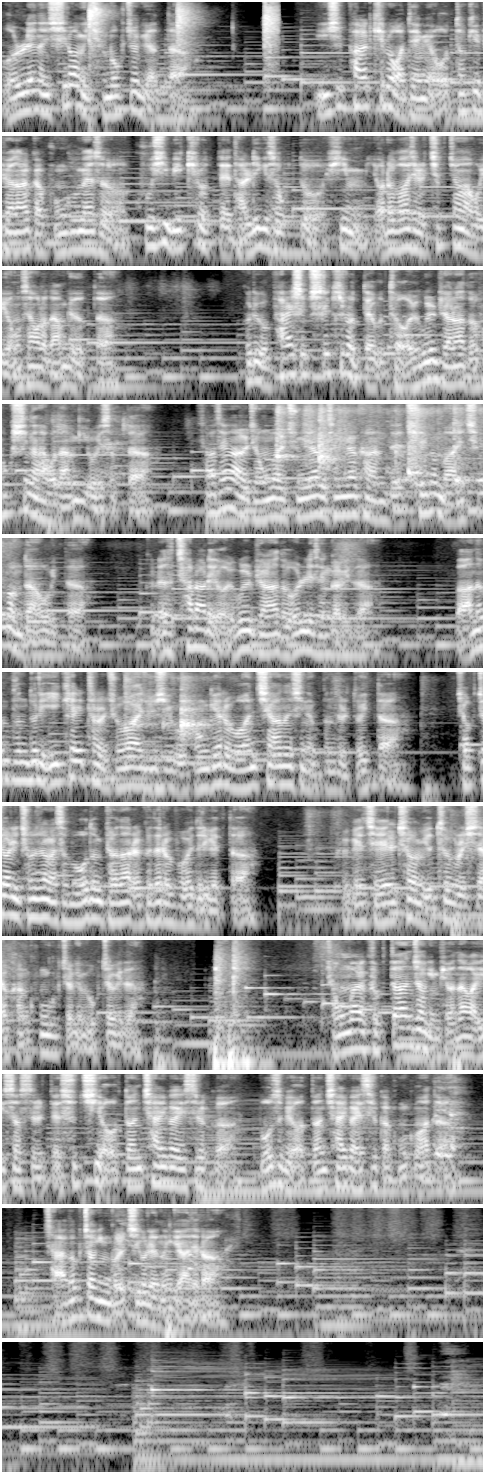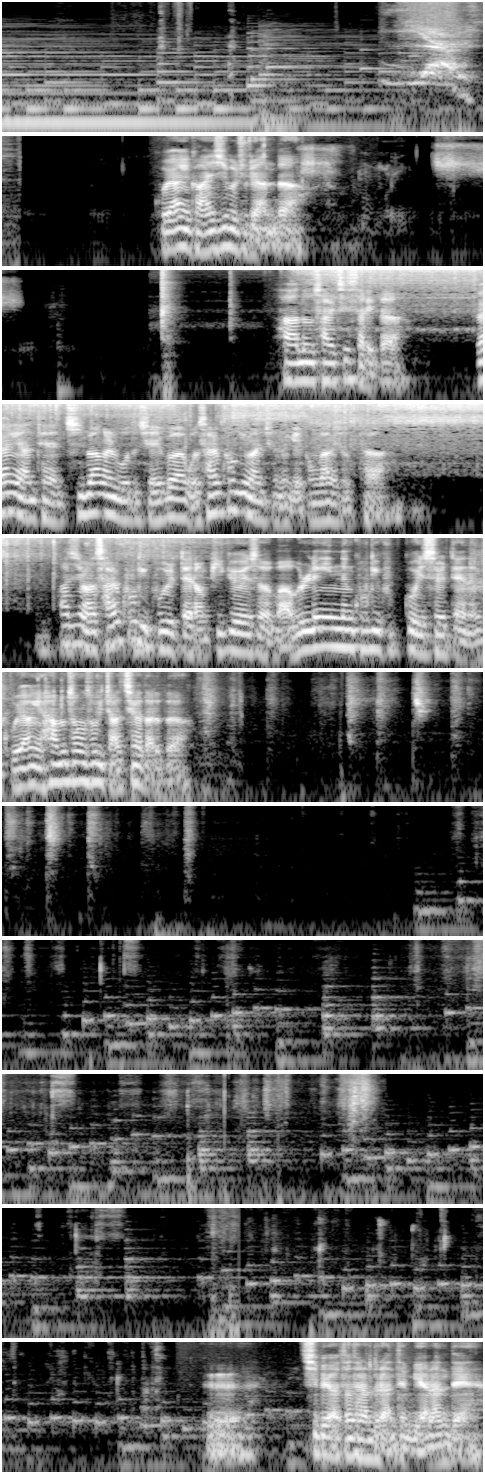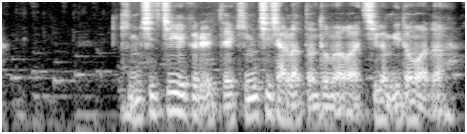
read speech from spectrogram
원래는 실험이 주목적이었다. 28kg가 되면 어떻게 변할까 궁금해서 92kg 대 달리기 속도, 힘, 여러 가지를 측정하고 영상으로 남겨뒀다. 그리고 87kg 때부터 얼굴 변화도 혹시나 하고 남기고 있었다. 사생활을 정말 중요하게 생각하는데 최근 많이 침범당하고 있다. 그래서 차라리 얼굴 변화도 올릴 생각이다. 많은 분들이 이 캐릭터를 좋아해 주시고 공개를 원치 않으시는 분들도 있다. 적절히 조정해서 모든 변화를 그대로 보여드리겠다. 그게 제일 처음 유튜브를 시작한 궁극적인 목적이다. 정말 극단적인 변화가 있었을 때 수치에 어떤 차이가 있을까, 모습에 어떤 차이가 있을까 궁금하다. 자극적인 걸 찍으려는 게 아니라 고양이 간식을 주려 한다. 한우 살치살이다. 고양이한테는 지방을 모두 제거하고 살코기만 주는 게 건강에 좋다. 하지만 살코기 구울 때랑 비교해서 마블링 있는 고기 굽고 있을 때는 고양이 함성 소리 자체가 다르다. 그 집에 왔던 사람들한테 미안한데 김치찌개 끓일 때 김치 잘랐던 도마가 지금 이 도마다.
